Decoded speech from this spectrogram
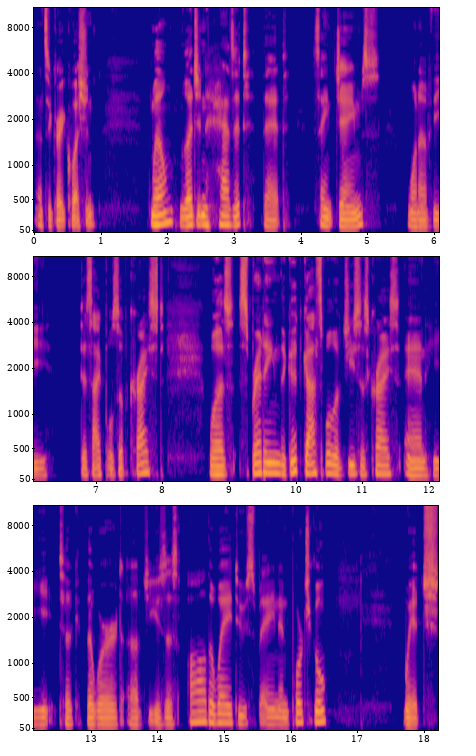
That's a great question. Well, legend has it that St. James, one of the disciples of Christ, was spreading the good gospel of Jesus Christ, and he took the word of Jesus all the way to Spain and Portugal, which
